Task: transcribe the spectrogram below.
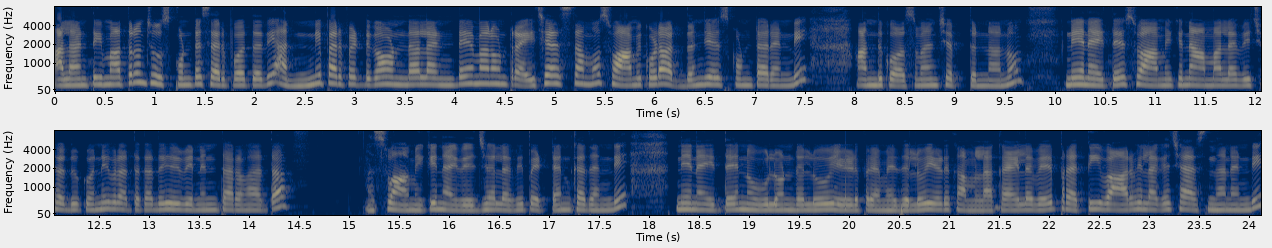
అలాంటివి మాత్రం చూసుకుంటే సరిపోతుంది. అన్నీ పర్ఫెక్ట్గా ఉండాలంటే మనం ట్రై చేస్తాము. స్వామి కూడా అర్థం చేసుకుంటారండి. అందుకోసమని చెప్తున్నాను. నేనైతే స్వామికి నామాలు అవి చదువుకొని కథ వినిన తర్వాత స్వామికి నైవేద్యాలు అవి పెట్టాను కదండి. నేనైతే నువ్వులుండలు ఏడు ప్రమేదలు ఏడు కమలాకాయలు అవి ప్రతి వారం ఇలాగే చేస్తున్నానండి.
